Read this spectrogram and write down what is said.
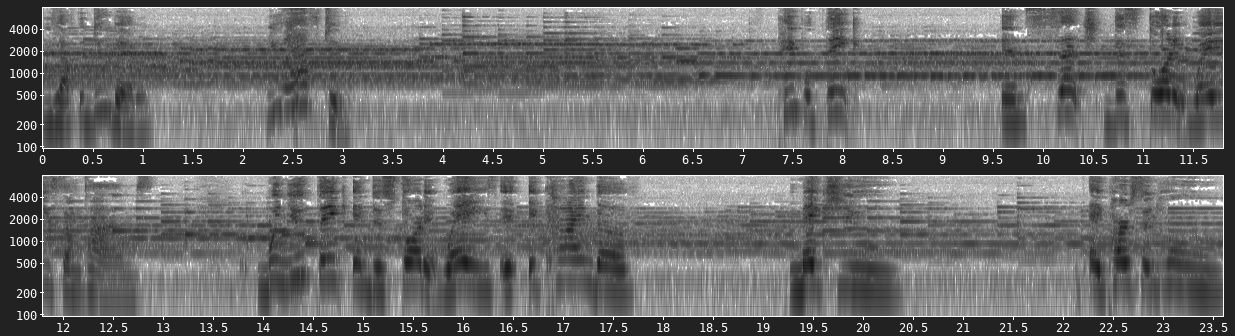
you have to do better. You have to. People think in such distorted ways sometimes. When you think in distorted ways, it, it kind of makes you a person who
